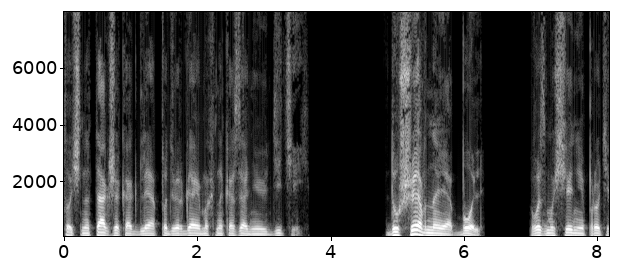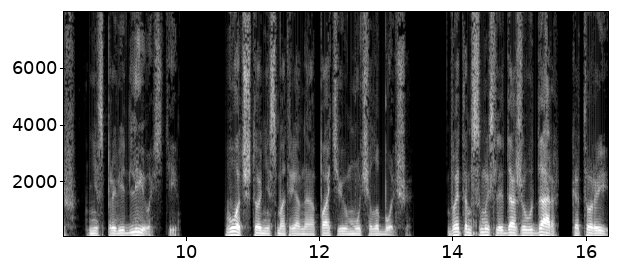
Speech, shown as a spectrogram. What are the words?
точно так же, как для подвергаемых наказанию детей. Душевная боль, возмущение против несправедливости — вот что, несмотря на апатию, мучило больше. В этом смысле даже удар, который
